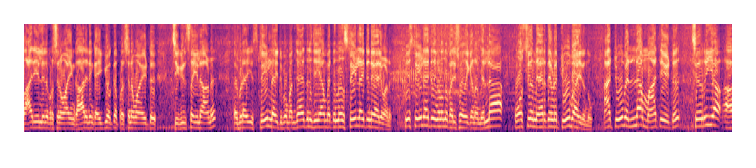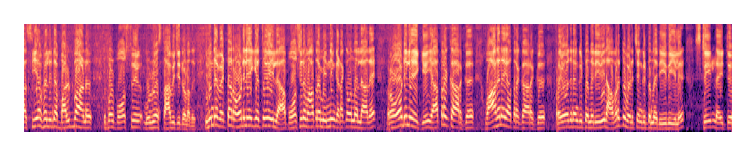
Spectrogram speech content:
വാരിയലിന് പ്രശ്നമായും കാലിനും കൈക്കുമൊക്കെ പ്രശ്നമായിട്ട് ചികിത്സയിലാണ്. ഇവിടെ ഈ സ്ട്രീറ്റ് ലൈറ്റ് ഇപ്പം പഞ്ചായത്തിന് ചെയ്യാൻ പറ്റുന്നത് സ്ട്രീറ്റ് ലൈറ്റിന്റെ കാര്യമാണ്. ഈ സ്ട്രീറ്റ് ലൈറ്റ് നിങ്ങളൊന്ന് പരിശോധിക്കണം. എല്ലാ പോസ്റ്റിലും നേരത്തെ ഇവിടെ ട്യൂബായിരുന്നു. ആ ട്യൂബ് എല്ലാം മാറ്റിയിട്ട് ചെറിയ സി എഫ് എല്ലിന്റെ ബൾബാണ് ഇപ്പോൾ പോസ്റ്റ് മുഴുവൻ സ്ഥാപിച്ചിട്ടുള്ളത്. ഇതിന്റെ വെട്ടം റോഡിലേക്ക് എത്തുകയില്ല. ആ പോസ്റ്റിന് മാത്രം മിന്നും കിടക്കുമെന്നല്ലാതെ റോഡിലേക്ക് യാത്രക്കാർക്ക് വാഹന യാത്രക്കാർക്ക് പ്രയോജനം കിട്ടുന്ന രീതിയിൽ അവർക്ക് വെളിച്ചം കിട്ടുന്ന രീതിയിൽ സ്ട്രീറ്റ് ലൈറ്റ്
